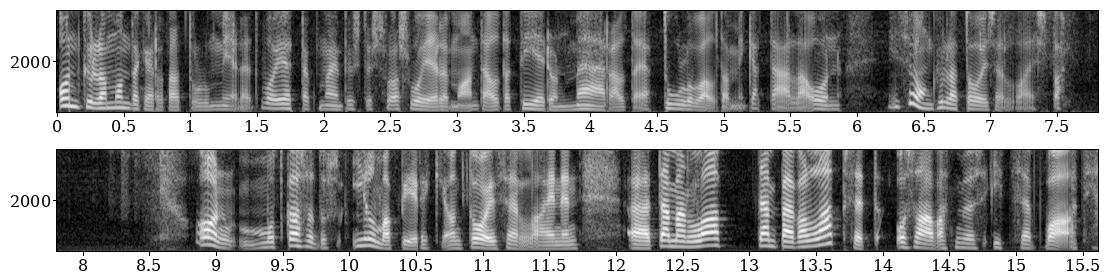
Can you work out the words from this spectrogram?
on kyllä monta kertaa tullut mieleen, että voi että kun mä en pysty sua suojelemaan tältä tiedon määrältä ja tulvalta, mikä täällä on, niin se on kyllä toisenlaista. On, mutta kasvatusilmapiirikin on toisenlainen. Tämän lap, tämän päivän lapset osaavat myös itse vaatia.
